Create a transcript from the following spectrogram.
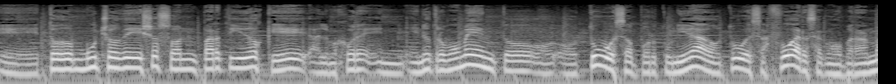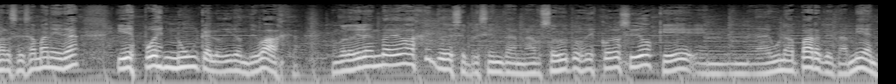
eh, todo, muchos de ellos son partidos que a lo mejor en, otro momento o, tuvo esa oportunidad o tuvo esa fuerza como para armarse de esa manera y después nunca lo dieron de baja. Nunca lo dieron de baja, entonces se presentan absolutos desconocidos que en, alguna parte también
